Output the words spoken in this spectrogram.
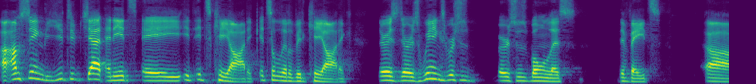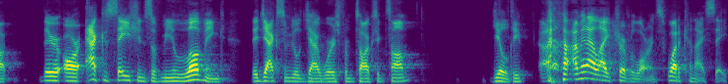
I'm seeing the YouTube chat and it's a it, it's chaotic. It's a little bit chaotic. There's there's wings versus versus boneless debates. Uh, there are accusations of me loving the Jacksonville Jaguars from Toxic Tom. Guilty. I mean, I like Trevor Lawrence. What can I say?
